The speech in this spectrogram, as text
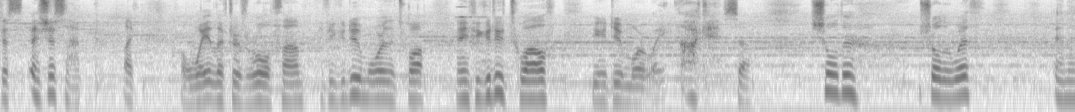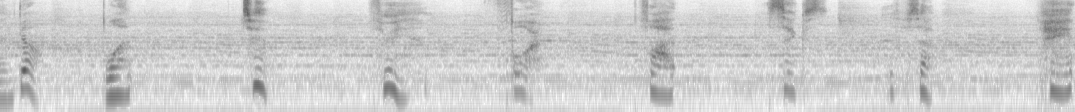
Just it's just a, like a weightlifter's rule of thumb. If you could do more than 12, and if you could do 12, you can do more weight. Okay, so shoulder, shoulder width, and then go. One, two, three, four, five, six, seven, eight,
